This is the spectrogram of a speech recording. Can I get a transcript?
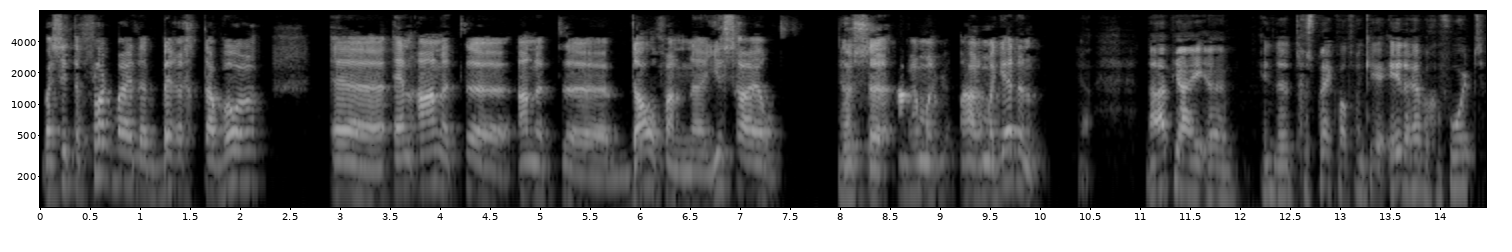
Wij zitten vlakbij de berg Tabor. En aan het, aan het dal van Israël. Ja. Dus Armageddon. Ja. Nou heb jij in het gesprek wat we een keer eerder hebben gevoerd,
